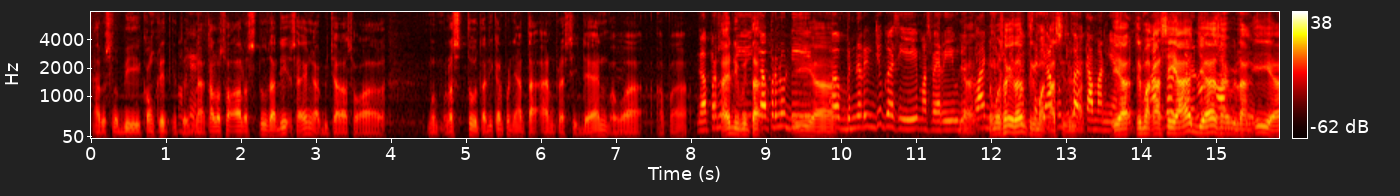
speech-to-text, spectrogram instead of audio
harus lebih konkret gitu. Oke. Nah kalau soal restu tadi saya nggak bicara soal restu tadi kan pernyataan presiden bahwa apa Nggak perlu saya di, diminta nggak perlu iya, dibenerin juga sih Mas Ferry udah ya, terlanjur. kemudian saya bilang terima kasih juga terima, rekamannya. iya terima kasih aja saya bilang gitu. iya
